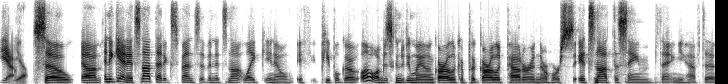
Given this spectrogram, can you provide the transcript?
Yeah. Yeah. So, um, and again, it's not that expensive, and it's not like you know, if people go, oh, I'm just going to do my own garlic or put garlic powder in their horse. It's not the same thing. You have to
